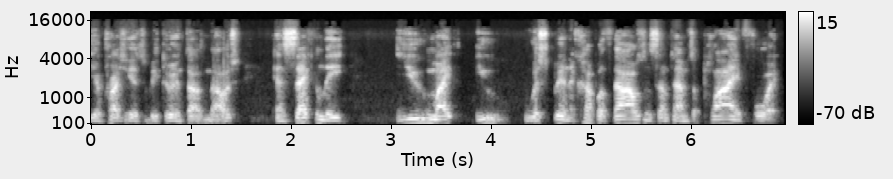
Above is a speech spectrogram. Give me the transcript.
Your project has to be $300,000. And secondly, you might, you will spend a couple thousand sometimes applying for it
